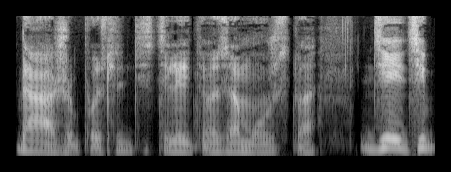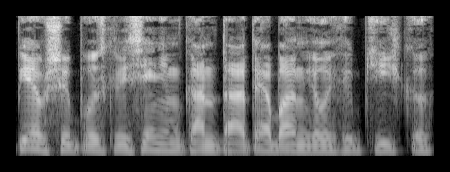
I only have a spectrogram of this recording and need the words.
даже после десятилетнего замужества, дети, певшие по воскресеньям кантаты об ангелах и птичках,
